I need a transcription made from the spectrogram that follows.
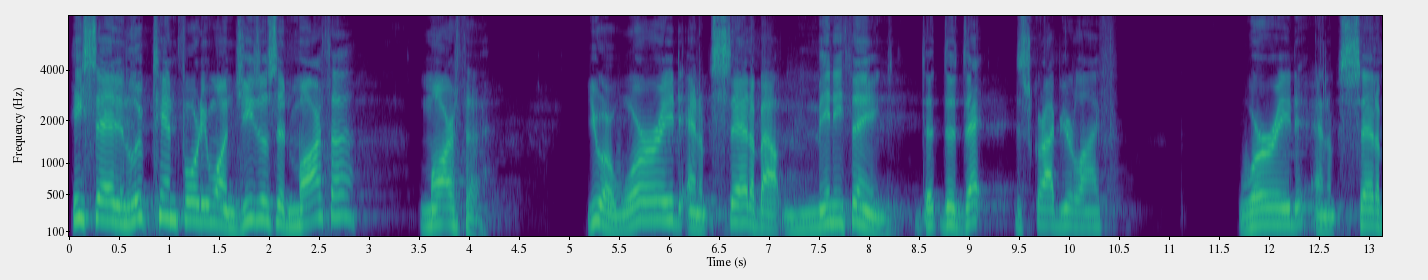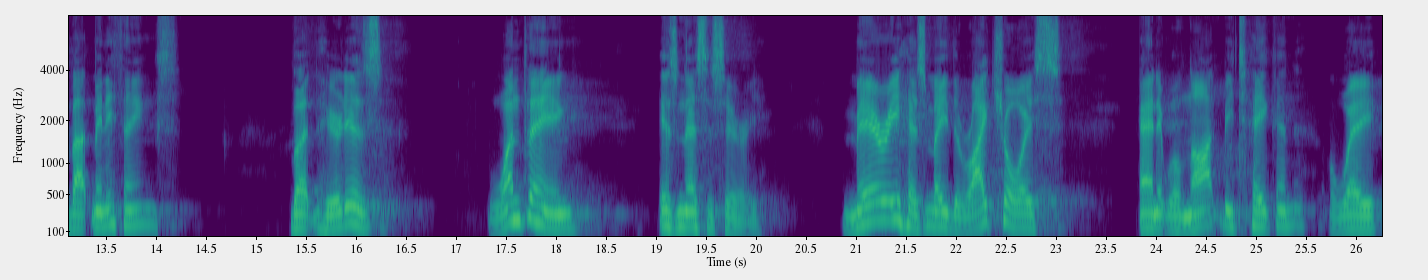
He said in Luke 10 41, Jesus said, Martha, Martha, you are worried and upset about many things. Did, that describe your life? worried and upset about many things. But here it is. One thing is necessary. Mary has made the right choice, and it will not be taken away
